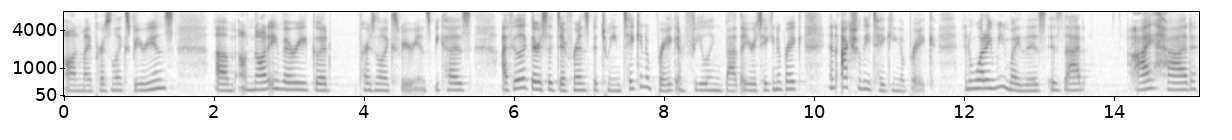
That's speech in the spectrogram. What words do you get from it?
on my personal experience. Um, I'm not a very good personal experience because I feel like there's a difference between taking a break and feeling bad that you're taking a break and actually taking a break. And what I mean by this is that I had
